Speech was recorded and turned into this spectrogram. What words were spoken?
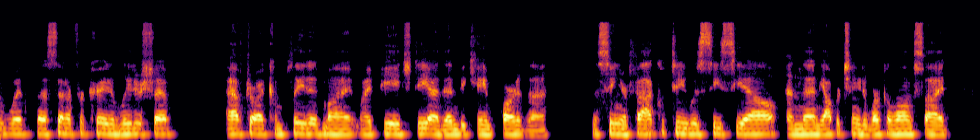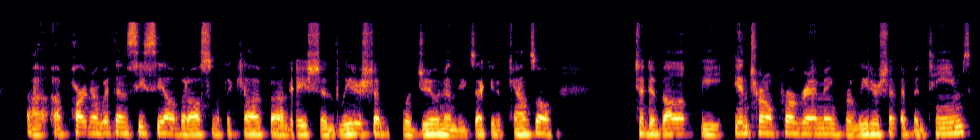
with the Center for Creative Leadership. After I completed my my PhD, I then became part of the the senior faculty with CCL, and then the opportunity to work alongside uh, a partner within CCL, but also with the Kellogg Foundation's leadership, La June, and the Executive Council to develop the internal programming for leadership and teams,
